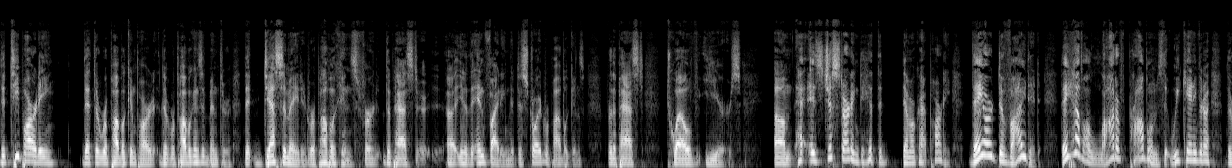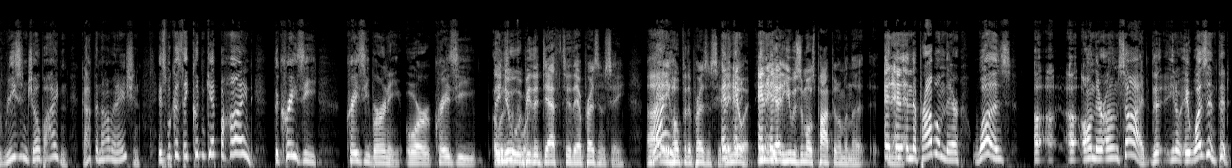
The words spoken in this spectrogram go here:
The Tea Party that the Republican Party, the Republicans have been through, that decimated Republicans for the past, uh, you know, the infighting that destroyed Republicans for the past twelve years, um, is just starting to hit the Democrat Party. They are divided. They have a lot of problems that we can't even. The reason Joe Biden got the nomination is because they couldn't get behind the crazy, crazy Bernie or crazy. They Elizabeth knew it would be the death to their presidency. Uh, Right. Any hope for the presidency. They knew and- it. and- And, and- yet he was the most popular among the. and, and, and the problem there was uh, uh, uh, on their own side. The, you know, it wasn't that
